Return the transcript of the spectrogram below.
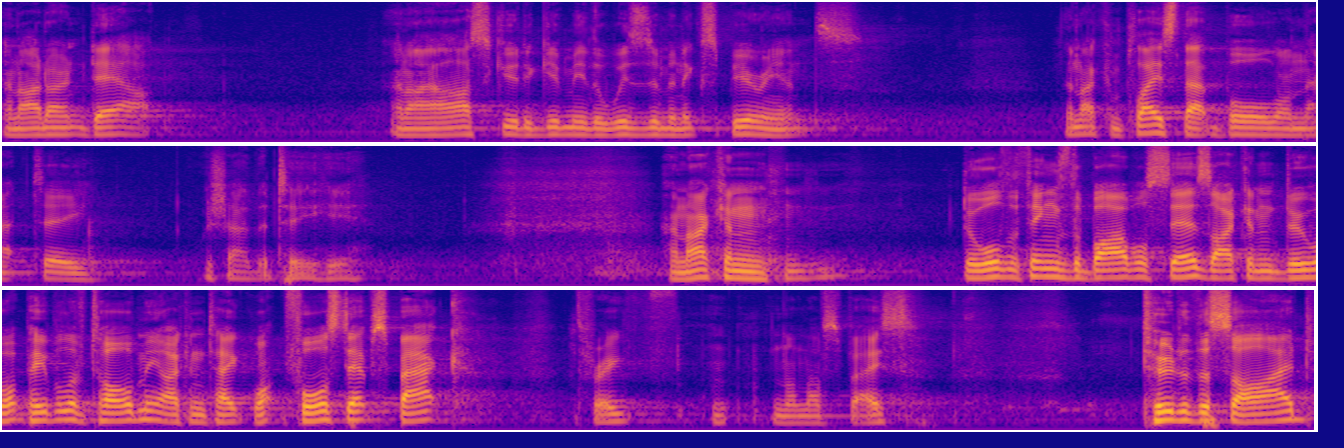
and I don't doubt, and I ask you to give me the wisdom and experience, then I can place that ball on that tee. Wish I had the tee here. And I can do all the things the Bible says. I can do what people have told me. I can take four steps back, three, not enough space, two to the side.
